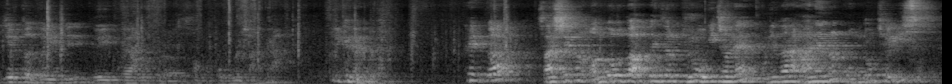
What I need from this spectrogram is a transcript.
이제부터 너희들이 너희 고향으로 돌아와서 성복음을 전하라. 이렇게 된 거예요. 그러니까 사실은 언더우드 아펜저로 들어오기 전에 우리나라 안에는 공동체가 있었어요.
